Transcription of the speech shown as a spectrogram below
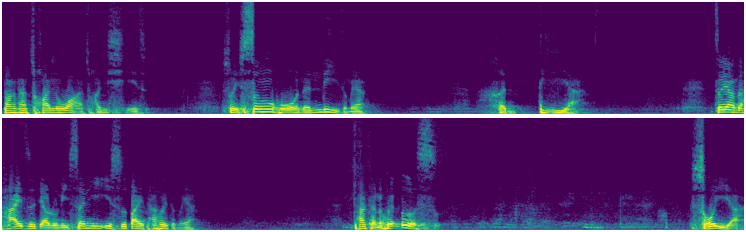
帮他穿袜穿鞋子，所以生活能力怎么样？很低呀。这样的孩子，假如你生意一失败，他会怎么样？他可能会饿死。所以啊，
